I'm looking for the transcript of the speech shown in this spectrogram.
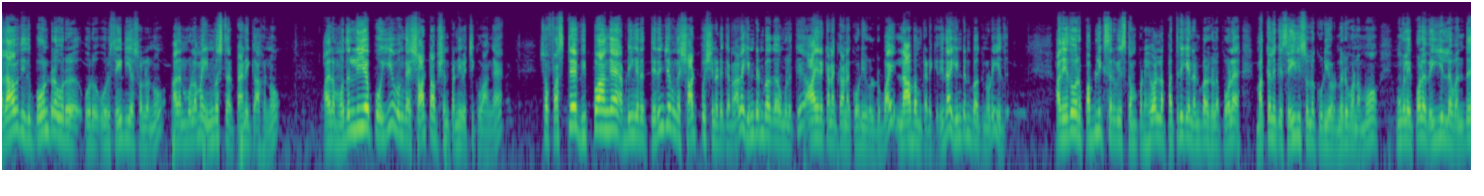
அதாவது இது போன்ற ஒரு ஒரு ஒரு செய்தியை சொல்லணும். அதன் மூலமாக இன்வெஸ்டர் பேனிக் ஆகணும். அதில் முதல்லையே போய் இவங்க ஷார்ட் ஆப்ஷன் பண்ணி வச்சுக்குவாங்க. ஸோ ஃபஸ்ட்டே விற்பாங்க அப்படிங்கிறத தெரிஞ்சவங்க ஷார்ட் பொசிஷன் எடுக்கிறனால ஹிண்டன்பர்க் அவங்களுக்கு ஆயிரக்கணக்கான கோடிகள் ரூபாய் லாபம் கிடைக்குது. இதான் ஹிண்டன்பர்க்னுடைய இது. அது ஏதோ ஒரு பப்ளிக் சர்வீஸ் கம்பெனியோ இல்லை பத்திரிகை நண்பர்களை போல மக்களுக்கு செய்தி சொல்லக்கூடிய ஒரு நிறுவனமோ உங்களைப் போல வெயிலில் வந்து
